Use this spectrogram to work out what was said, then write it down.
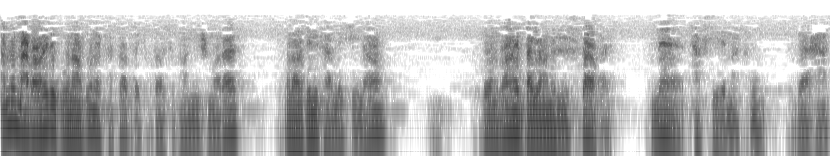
اما موارد گوناگون فساد را که خدای سبحان میشمارد ملازم میفرمه که به عنوان بیان مستاق است نه تفسیر مفهوم و هست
